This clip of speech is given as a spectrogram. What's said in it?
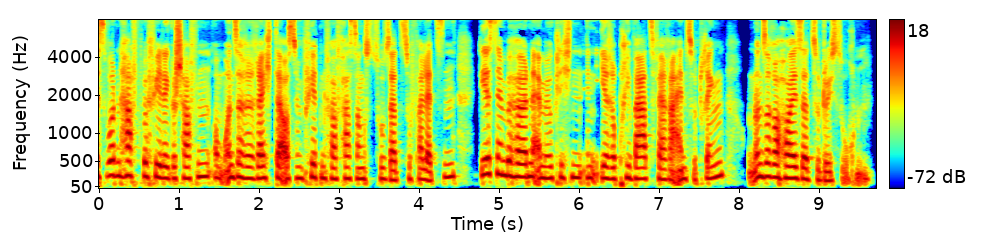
Es wurden Haftbefehle geschaffen, um unsere Rechte aus dem vierten Verfassungszusatz zu verletzen, die es den Behörden ermöglichen, in ihre Privatsphäre einzudringen und unsere Häuser zu durchsuchen.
